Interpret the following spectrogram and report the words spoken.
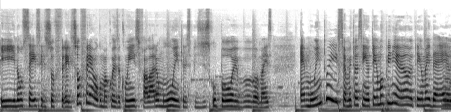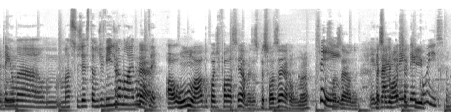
E não sei se ele sofreu. Ele sofreu alguma coisa com isso, falaram muito, ele se desculpou, mas é muito isso, é muito assim, eu tenho uma opinião, eu tenho uma ideia, uhum. eu tenho uma, uma sugestão de vídeo, vamos lá e vamos é, fazer. Um lado pode falar assim, ah, mas as pessoas erram, né? Sim. As pessoas erram. Ele mas vai você não acha que com isso.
